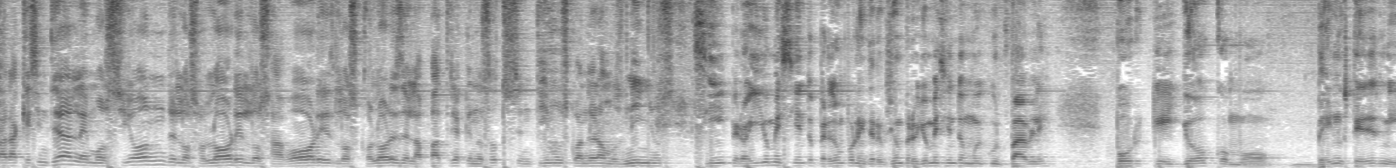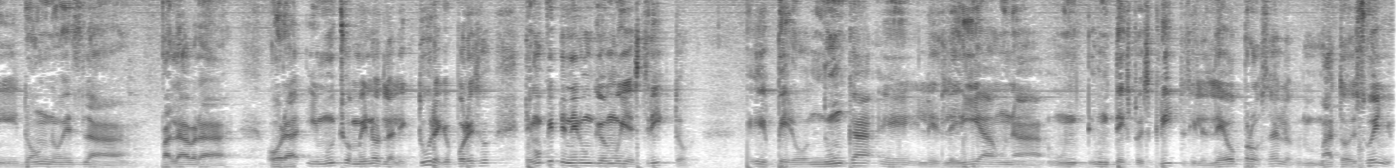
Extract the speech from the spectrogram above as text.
Para que sintieran la emoción de los olores, los sabores, los colores de la patria que nosotros sentimos cuando éramos niños. Sí, pero ahí yo me siento, perdón por la interrupción, pero yo me siento muy culpable porque yo, como ven ustedes, mi don no es la palabra oral y mucho menos la lectura. Yo por eso tengo que tener un guion muy estricto. Eh, pero nunca eh, les leería una, un, un, texto escrito. Si les leo prosa, los mato de sueño.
